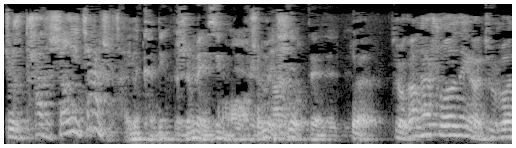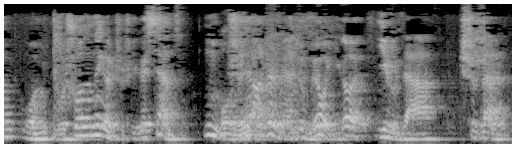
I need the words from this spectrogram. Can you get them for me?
就是它的商业价值才有那，肯定审美性，哦审美性对对对，对，就我刚才说的那个，就是说我我说的那个只是一个线索，嗯实际上这里面就没有一个艺术家是在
